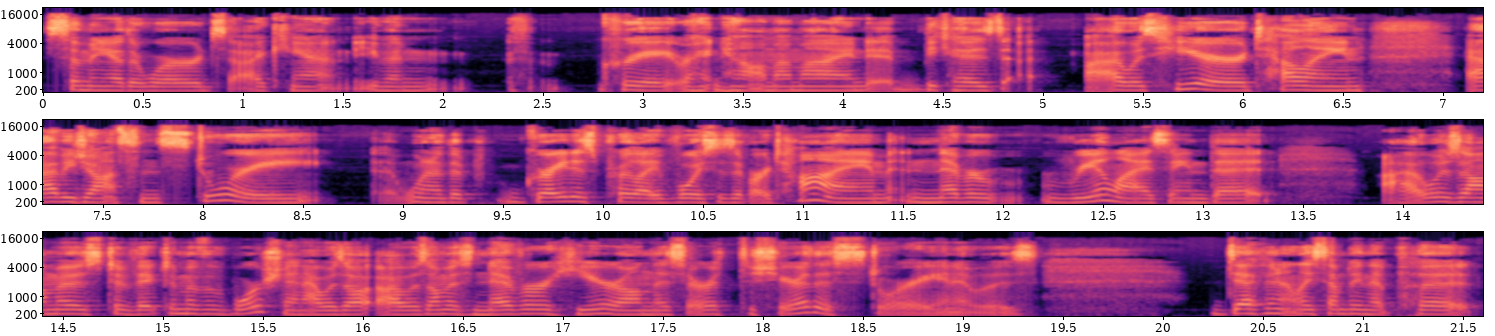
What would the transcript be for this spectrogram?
so many other words I can't even create right now in my mind because I was here telling Abby Johnson's story one of the greatest pro life voices of our time, never realizing that I was almost a victim of abortion. I was I was almost never here on this earth to share this story, and it was definitely something that put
